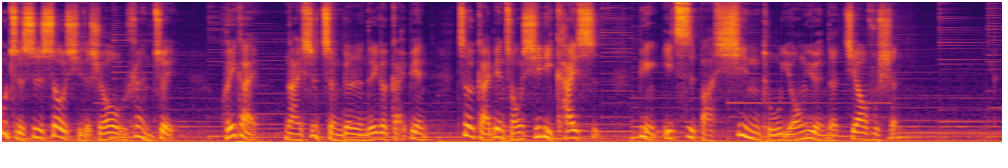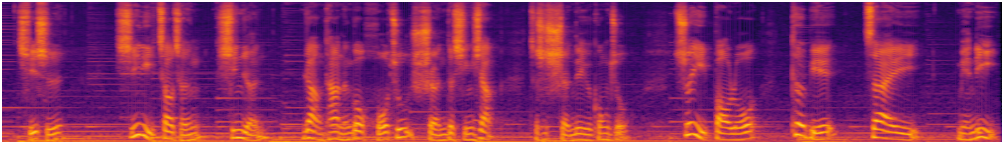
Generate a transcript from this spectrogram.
不只是受洗的时候认罪，悔改。乃是整个人的一个改变，这改变从洗礼开始，并一次把信徒永远的交付神。其实，洗礼造成新人，让他能够活出神的形象，这是神的一个工作。所以保罗特别在勉励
